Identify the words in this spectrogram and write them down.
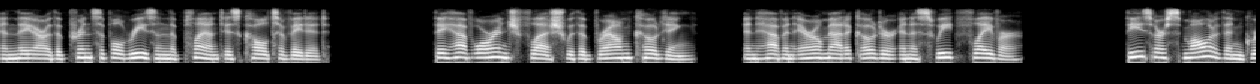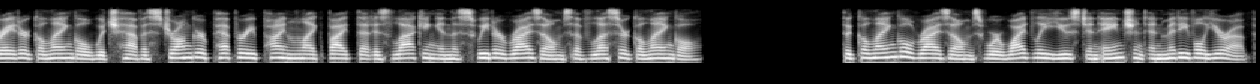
and they are the principal reason the plant is cultivated. They have orange flesh with a brown coating, and have an aromatic odor and a sweet flavor. These are smaller than greater galangal which have a stronger peppery pine-like bite that is lacking in the sweeter rhizomes of lesser galangal. The galangal rhizomes were widely used in ancient and medieval Europe,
